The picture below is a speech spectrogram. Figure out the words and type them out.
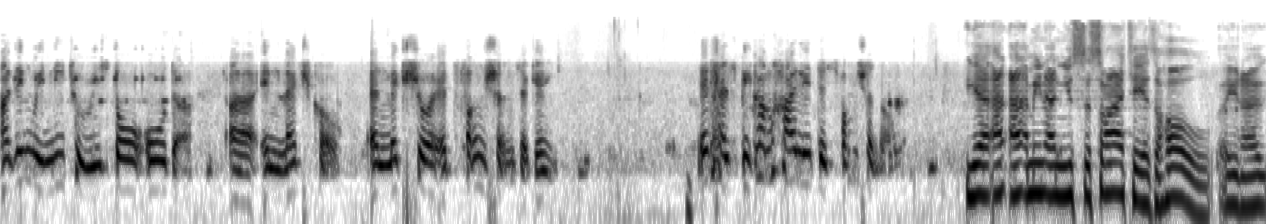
I think we need to restore order uh, in LegCo and make sure it functions again. It has become highly dysfunctional. Yeah, and, and I mean, and your society as a whole, you know,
